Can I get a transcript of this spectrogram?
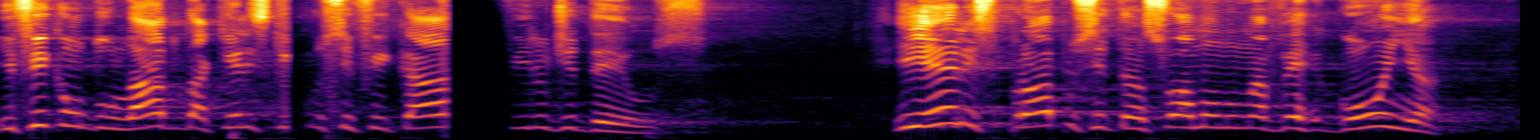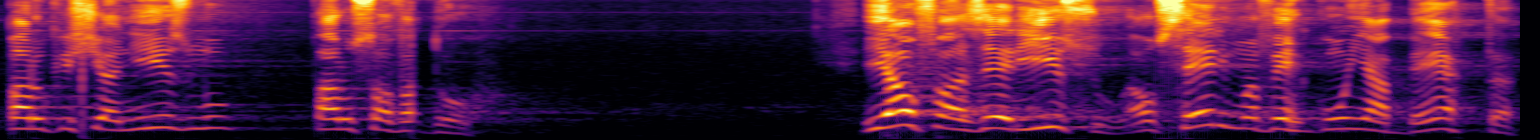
e ficam do lado daqueles que crucificaram o Filho de Deus. E eles próprios se transformam numa vergonha para o cristianismo, para o Salvador. E ao fazer isso, ao serem uma vergonha aberta,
